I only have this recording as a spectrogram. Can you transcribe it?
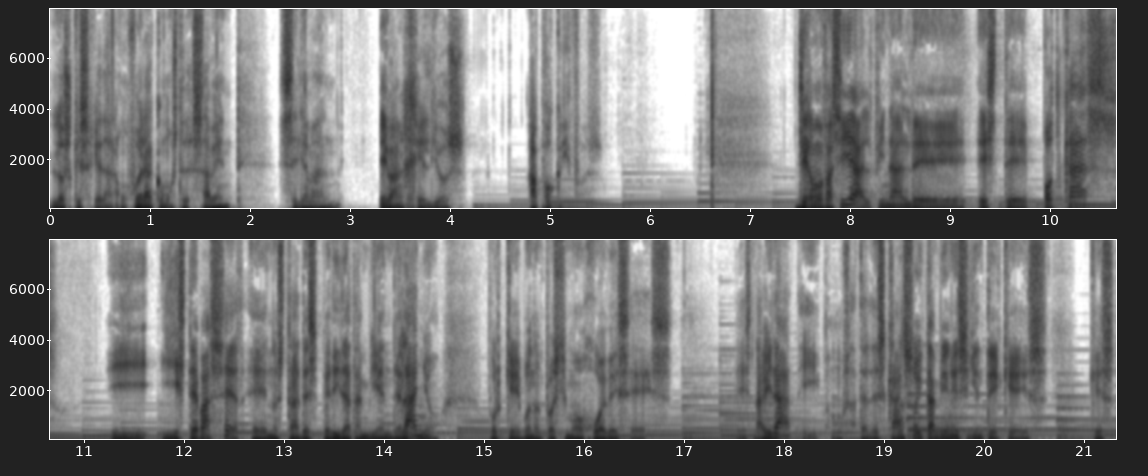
Los que se quedaron fuera, como ustedes saben, se llaman evangelios apócrifos. Llegamos así al final de este podcast y, este va a ser eh, nuestra despedida también del año, porque bueno, el próximo jueves es, es Navidad y vamos a hacer descanso y también el siguiente que es que es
